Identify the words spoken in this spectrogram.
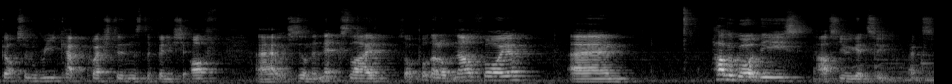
got some recap questions to finish it off, uh, which is on the next slide. So I'll put that up now for you. Um, have a go at these. I'll see you again soon. Thanks.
